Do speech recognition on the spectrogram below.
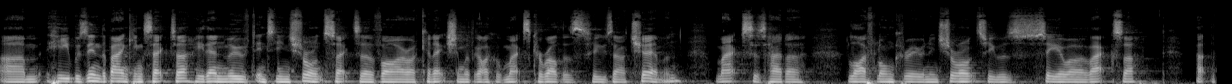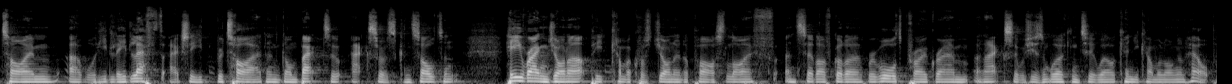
Um, he was in the banking sector. He then moved into the insurance sector via a connection with a guy called Max Carruthers, who's our chairman. Max has had a lifelong career in insurance. He was COO of AXA at the time. Uh, well, he'd, he'd, left, actually, he'd retired and gone back to AXA as a consultant. He rang John up. He'd come across John in a past life and said, I've got a rewards program at AXA which isn't working too well. Can you come along and help?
